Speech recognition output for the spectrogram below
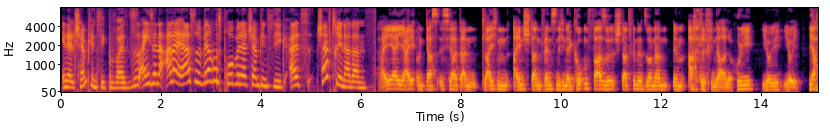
in der Champions League beweisen. Das ist eigentlich seine allererste Bewährungsprobe in der Champions League als Cheftrainer dann. Eieiei, und das ist ja dann gleich ein Einstand, wenn es nicht in der Gruppenphase stattfindet, sondern im Achtelfinale. Hui, hui, hui. Ja,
